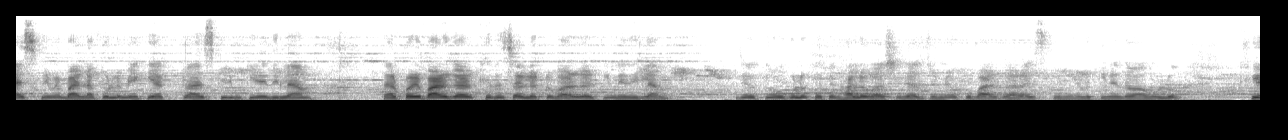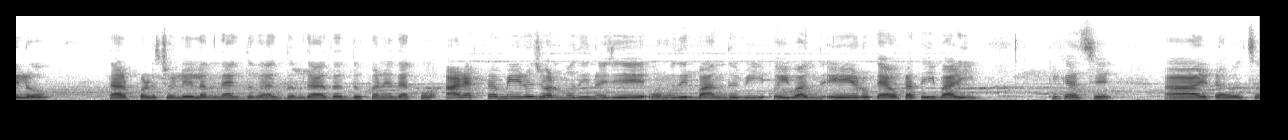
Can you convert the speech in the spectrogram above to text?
আইসক্রিমের বায়না করল মেয়েকে একটা আইসক্রিম কিনে দিলাম, তারপরে বার্গার খেতে চাইলে একটা বার্গার কিনে দিলাম। যেহেতু ওগুলো খেতে ভালোবাসে, যার জন্য ওকে বার্গার আইসক্রিম এগুলো কিনে দেওয়া হলো। খেলো, তারপরে চলে এলাম একদম একদম দাদার দোকানে, দেখো। আর একটা মেয়েরও জন্মদিন, ওই যে অনুদির বান্ধবী, ওই এরও কেওটাতেই বাড়ি, ঠিক আছে? আর এটা হচ্ছে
